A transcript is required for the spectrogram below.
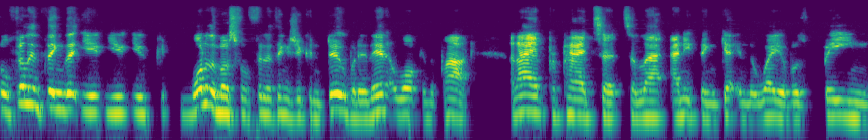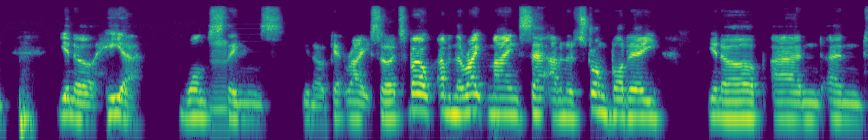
fulfilling thing that you you you one of the most fulfilling things you can do, but it ain't a walk in the park. And I ain't prepared to to let anything get in the way of us being, you know, here once mm. things you know get right. So it's about having the right mindset, having a strong body, you know, and and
